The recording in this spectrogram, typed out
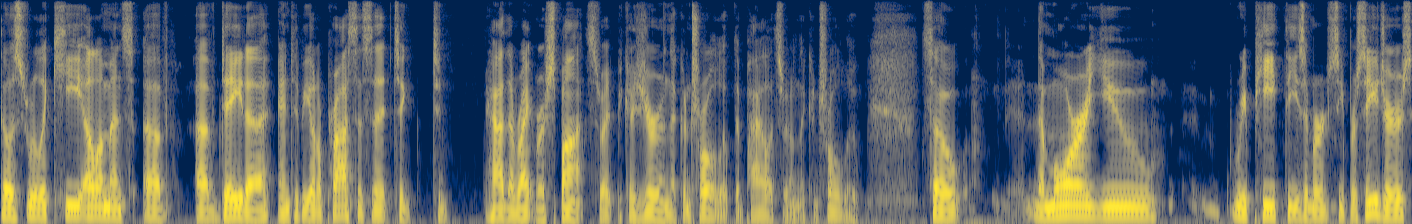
those really key elements of of data and to be able to process it to have the right response right because you're in the control loop the pilots are in the control loop so the more you repeat these emergency procedures,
